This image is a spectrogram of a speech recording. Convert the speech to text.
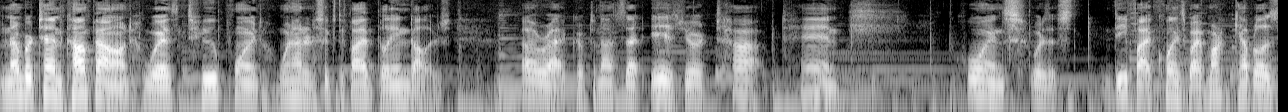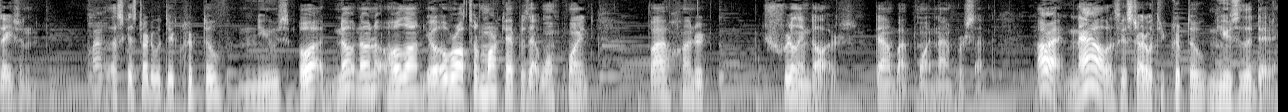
Number 10, Compound with $2.165 billion. Alright, Cryptonauts, that is your top 10 coins. What is it? DeFi coins by market capitalization. Alright, let's get started with your crypto news. Oh, uh, no, no, no, hold on. Your overall total market cap is at $1.500 trillion, down by 0.9%. Alright, now let's get started with your crypto news of the day.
